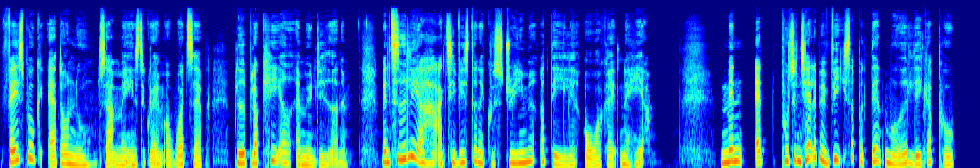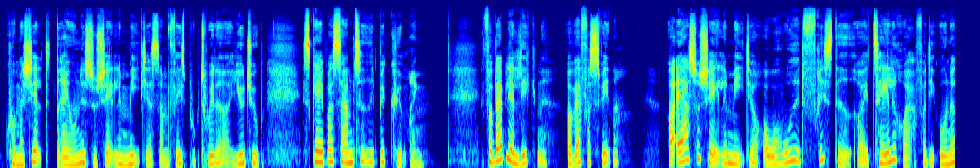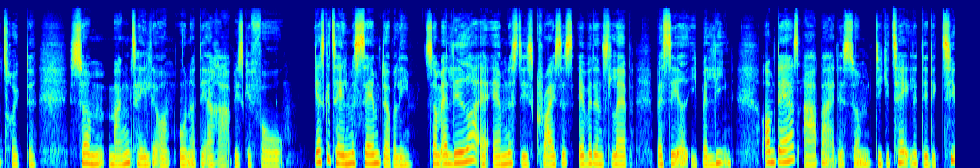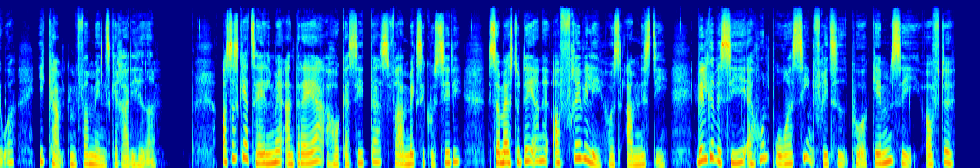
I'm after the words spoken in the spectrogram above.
Facebook er dog nu, sammen med Instagram og WhatsApp, blevet blokeret af myndighederne. Men tidligere har aktivisterne kunne streame og dele overgrebene her. Men at potentielle beviser på den måde ligger på kommercielt drevne sociale medier som Facebook, Twitter og YouTube, skaber samtidig bekymring. For hvad bliver liggende, og hvad forsvinder? Og er sociale medier overhovedet et fristed og et talerør for de undertrykte, som mange talte om under det arabiske forår? Jeg skal tale med Sam Doubley, som er leder af Amnesty's Crisis Evidence Lab, baseret i Berlin, om deres arbejde som digitale detektiver i kampen for menneskerettigheder. Og så skal jeg tale med Andrea Hogasitas fra Mexico City, som er studerende og frivillig hos Amnesty, hvilket vil sige, at hun bruger sin fritid på at gennemse ofte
